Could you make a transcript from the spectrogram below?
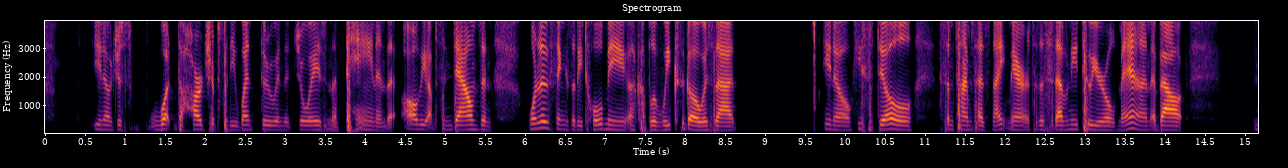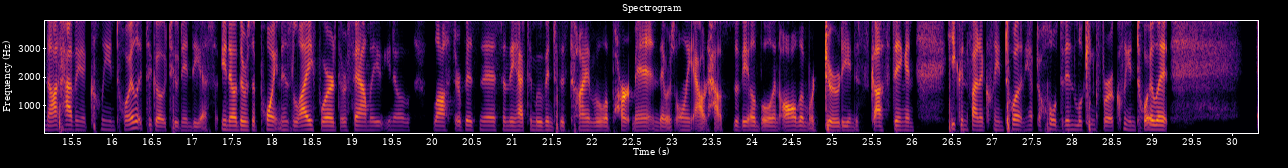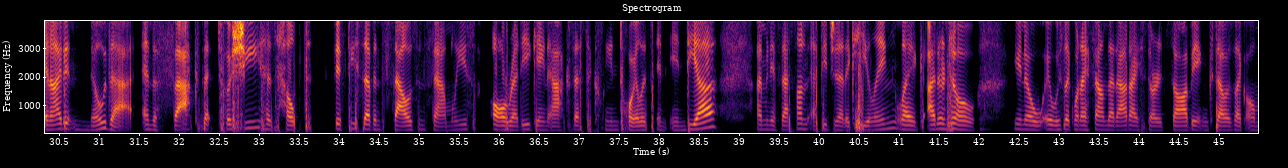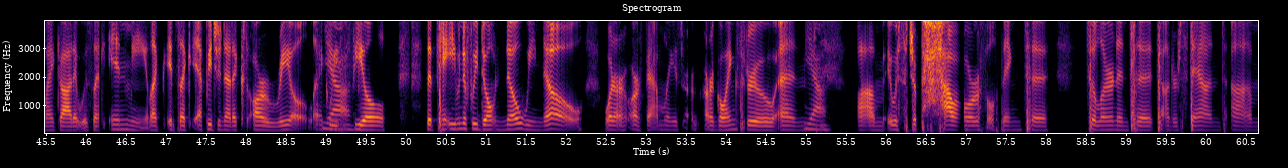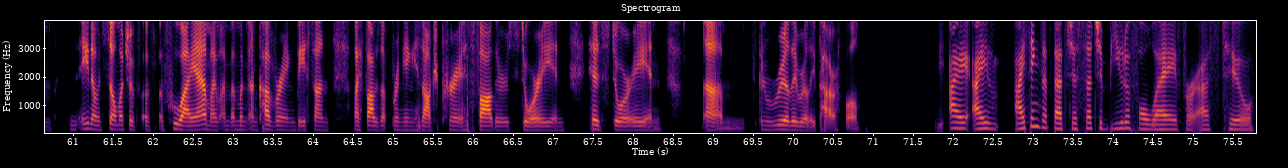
you know just what the hardships that he went through and the joys and the pain and the, all the ups and downs. And one of the things that he told me a couple of weeks ago was that you know he still sometimes has nightmares as a 72 year old man about not having a clean toilet to go to in India. So, you know, there was a point in his life where their family, you know, lost their business and they had to move into this tiny little apartment and there was only outhouses available and all of them were dirty and disgusting and he couldn't find a clean toilet and he had to hold it in looking for a clean toilet. And I didn't know that. And the fact that Tushy has helped 57,000 families already gain access to clean toilets in India. I mean, if that's not an epigenetic healing, like, I don't know. You know, it was like when I found that out, I started sobbing because I was like, oh my God, it was like in me. Like, it's like epigenetics are real. Like, Yeah. we feel the pain, even if we don't know, we know what our, our families are, are going through. And Yeah. um, it was such a powerful thing to to learn and to to understand. Um, you know, and so much of, of, of who I am, I'm, I'm I'm uncovering based on my father's upbringing, his entrepreneur, his father's story, and his story, and um, it's been really, really powerful. I I I think that that's just such a beautiful way for us to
